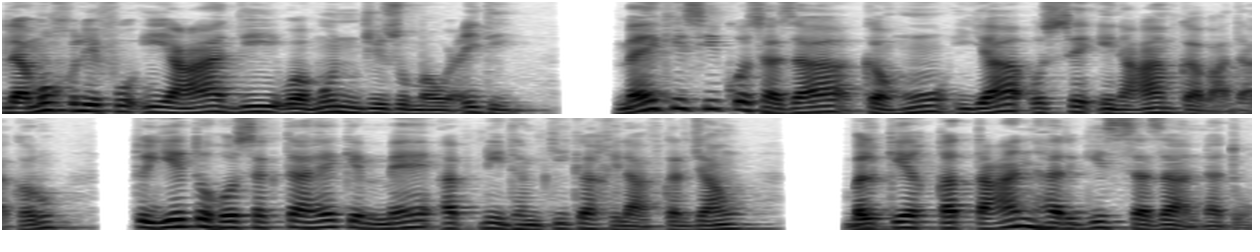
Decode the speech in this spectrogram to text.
لمخلف اعادی و منجز موعدی میں کسی کو سزا کہوں یا اس سے انعام کا وعدہ کروں، تو یہ تو ہو سکتا ہے کہ میں اپنی دھمکی کا خلاف کر جاؤں، بلکہ قطعاً ہرگز سزا نہ دوں۔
